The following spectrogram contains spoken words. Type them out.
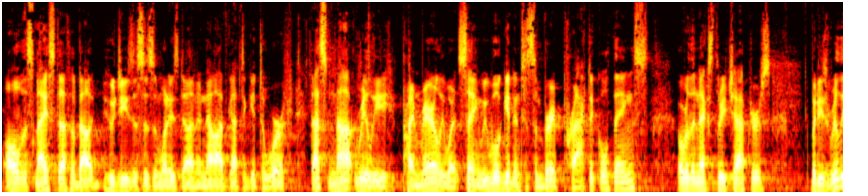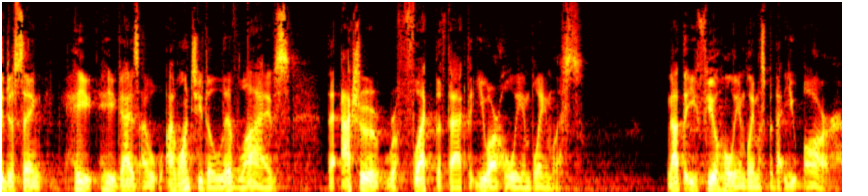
all this nice stuff about who Jesus is and what he's done, and now I've got to get to work. That's not really primarily what it's saying. We will get into some very practical things over the next three chapters, but he's really just saying, hey, hey, you guys, I, I want you to live lives that actually reflect the fact that you are holy and blameless. Not that you feel holy and blameless, but that you are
